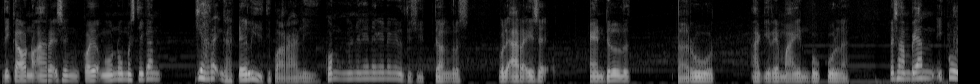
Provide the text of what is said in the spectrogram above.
ketika ono arek sing koyok ngono mesti kan iki arek gak deli diparani. Kon ngene ngene disidang terus golek arek sik handle baru akhirnya main pukul nah sampean iku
